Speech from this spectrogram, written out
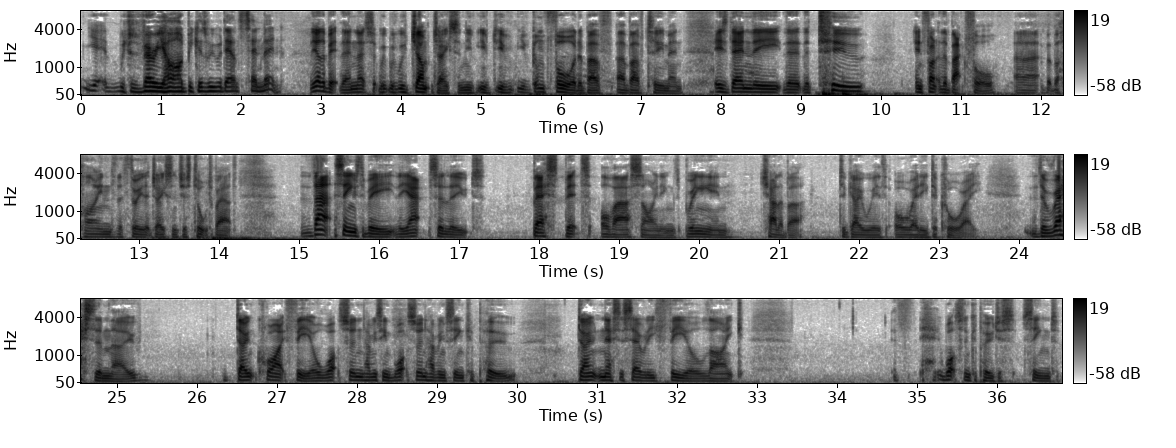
yeah, which was very hard because we were down to ten men. The other bit, then, we, we've jumped, Jason. You've, you've, you've, gone forward above above two men. Is then the, the, the two in front of the back four, uh, but behind the three that Jason just talked about. That seems to be the absolute best bit of our signings, bringing in Chalobah to go with already Doucouré. The rest of them, though, don't quite feel Watson. Having seen Watson, having seen Capoue, don't necessarily feel like Watson and Capoue just seemed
